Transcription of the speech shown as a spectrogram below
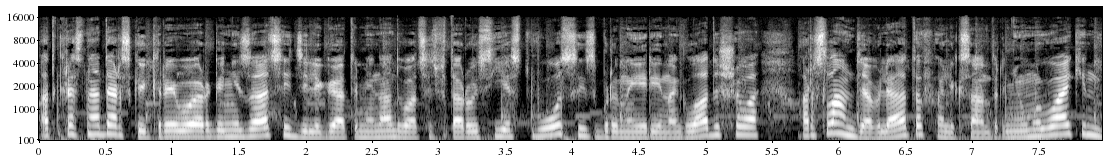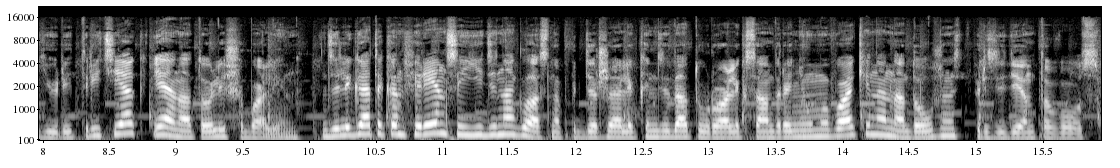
От Краснодарской краевой организации делегатами на 22-й съезд ВОЗ избраны Ирина Гладышева, Арслан Дявлятов, Александр Неумывакин, Юрий Третьяк и Анатолий Шабалин. Делегаты конференции единогласно поддержали кандидатуру Александра Неумывакина на должность президента ВОЗ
